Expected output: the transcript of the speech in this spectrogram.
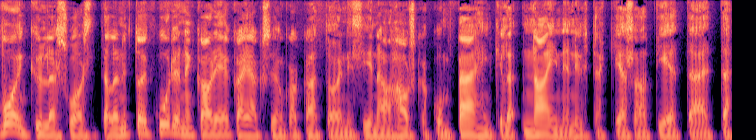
voin kyllä suositella. Nyt toi kuudennen kauden eka jakso, jonka katsoin, niin siinä on hauska, kun päähenkilö nainen yhtäkkiä saa tietää, että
